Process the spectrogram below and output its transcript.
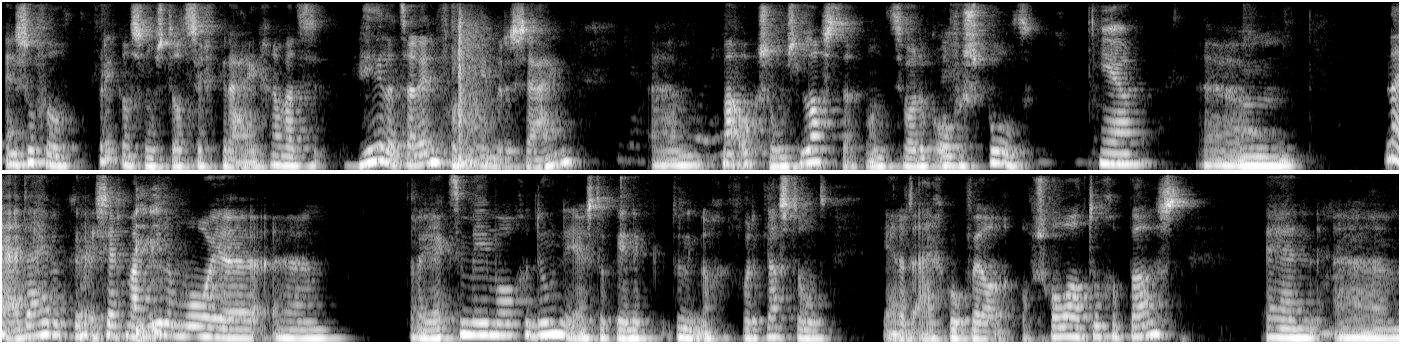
en zoveel prikkels soms tot zich krijgen. Wat hele talentvolle kinderen zijn. Ehm, maar ook soms lastig, want ze worden ook overspoeld. Ja. Ehm, nou ja, daar heb ik eh, zeg maar hele mooie trajecten mee mogen doen. De eerste ook in de, toen ik nog voor de klas stond. Ja, dat eigenlijk ook wel op school al toegepast. En, ehm,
